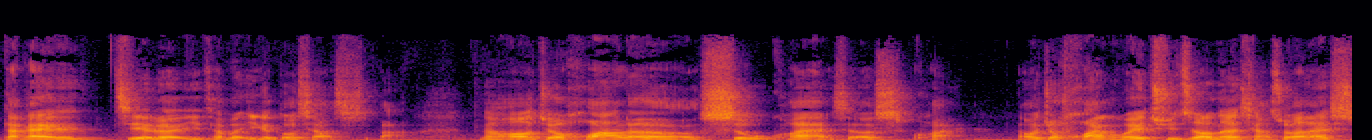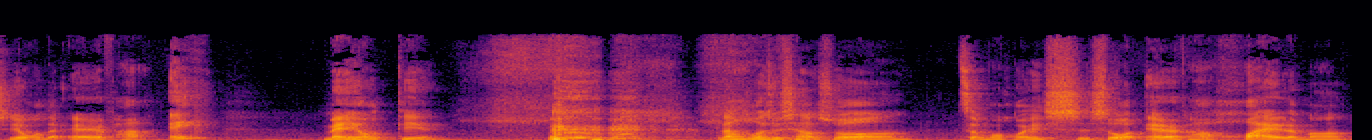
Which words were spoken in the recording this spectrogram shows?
大概借了一差不多一个多小时吧，然后就花了十五块还是二十块，然后就还回去之后呢，想说要来使用我的 AirPod，哎，没有电，然后我就想说。怎么回事？是我 AirPod 坏了吗？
